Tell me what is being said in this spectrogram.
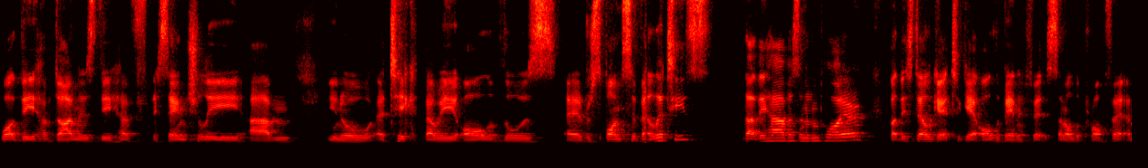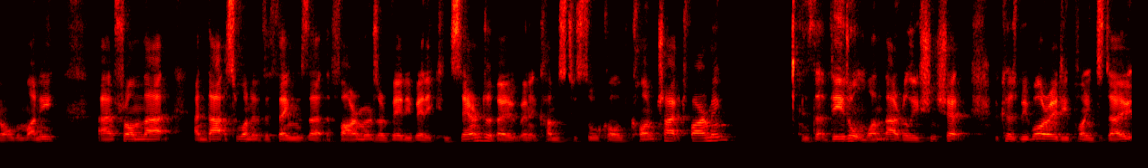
what they have done is they have essentially, um, you know, uh, taken away all of those uh, responsibilities that they have as an employer, but they still get to get all the benefits and all the profit and all the money uh, from that. And that's one of the things that the farmers are very, very concerned about when it comes to so-called contract farming, is that they don't want that relationship because we've already pointed out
